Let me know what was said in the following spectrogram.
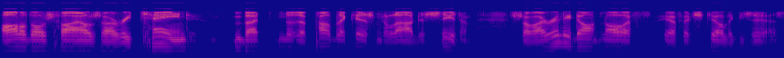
all of those files are retained, but the public isn't allowed to see them. So I really don't know if if it still exists.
